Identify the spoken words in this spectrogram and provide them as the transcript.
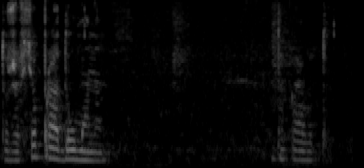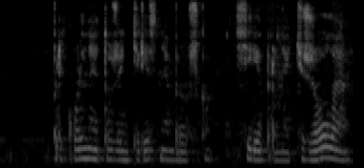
Тоже все продумано. Такая вот прикольная, тоже интересная брошка. Серебряная, тяжелая.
